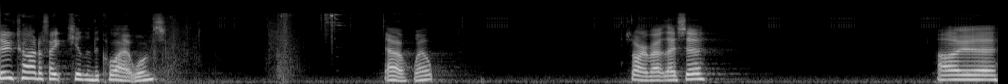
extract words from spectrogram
Do kind of hate killing the quiet ones. Oh, well. Sorry about that, sir. I, uh...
